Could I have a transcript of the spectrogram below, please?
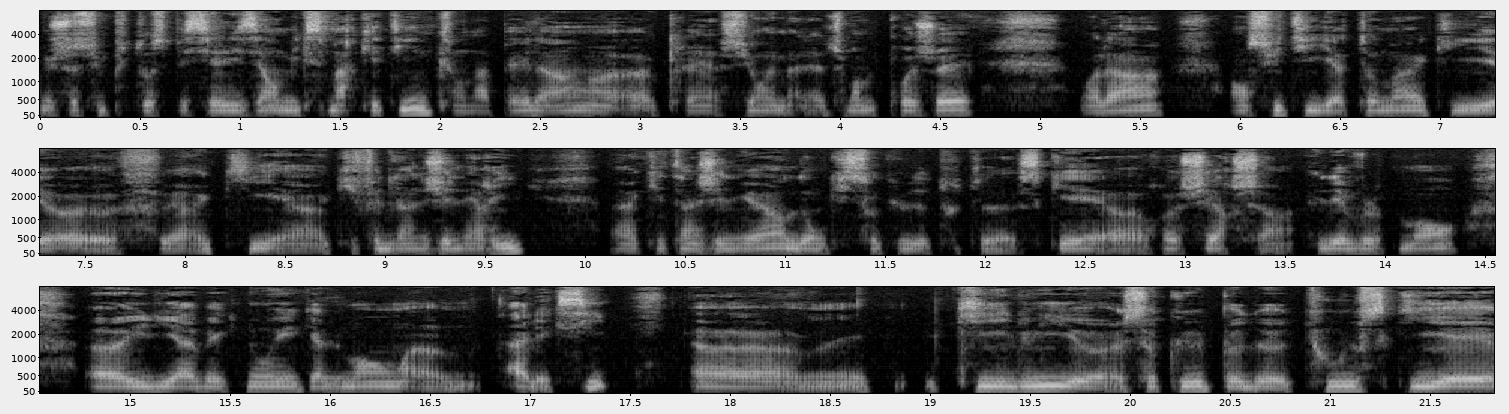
je suis plutôt spécialisé en mix marketing, qu'on appelle hein, euh, création et management de projet. Voilà. Ensuite, il y a Thomas qui euh, euh, qui fait de l'ingénierie, qui est ingénieur, donc il s'occupe de tout ce qui est recherche et développement. il y a avec nous également Alexis, qui lui s'occupe de tout ce qui est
